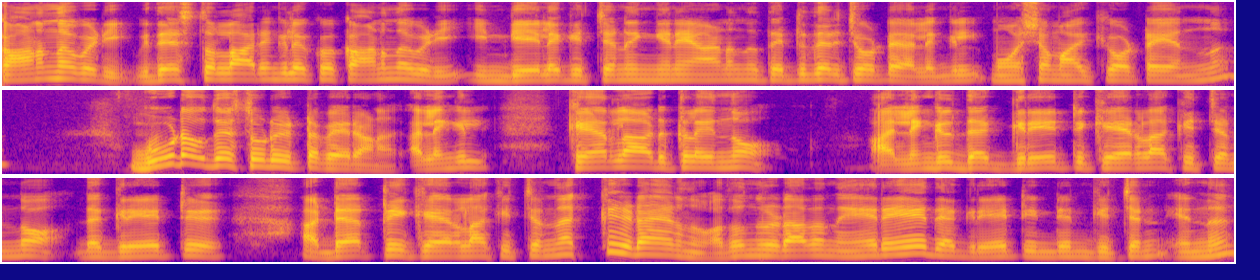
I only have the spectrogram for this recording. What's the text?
കാണുന്ന വഴി വിദേശത്തുള്ള ആരെങ്കിലുമൊക്കെ കാണുന്ന വഴി ഇന്ത്യയിലെ കിച്ചൺ ഇങ്ങനെയാണെന്ന് തെറ്റിദ്ധരിച്ചോട്ടെ അല്ലെങ്കിൽ മോശമാക്കിക്കോട്ടെ എന്ന് ഗൂഢ ഉദ്ദേശത്തോട് ഇട്ട പേരാണ്. അല്ലെങ്കിൽ കേരള അടുക്കളയെന്നോ അല്ലെങ്കിൽ ദ ഗ്രേറ്റ് കേരള കിച്ചൺ എന്നോ the great directory Kerala kitchen എന്നൊക്കെ ഇടായിരുന്നു. അതൊന്നും ഇടാതെ നേരെ ദ ഗ്രേറ്റ് ഇന്ത്യൻ കിച്ചൺ എന്ന്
